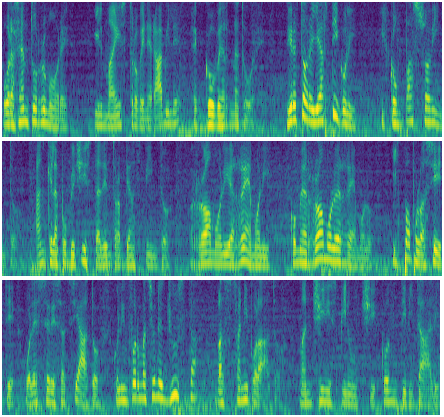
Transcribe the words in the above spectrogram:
ora sento un rumore. Il maestro venerabile è governatore. Direttore, gli articoli! Il compasso ha vinto. Anche la pubblicista dentro abbiamo spinto. Romoli e Remoli, come Romolo e Remolo. Il popolo ha sete, vuole essere saziato, con l'informazione giusta va sfanipolato. Mancini Spinucci, conti vitali,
